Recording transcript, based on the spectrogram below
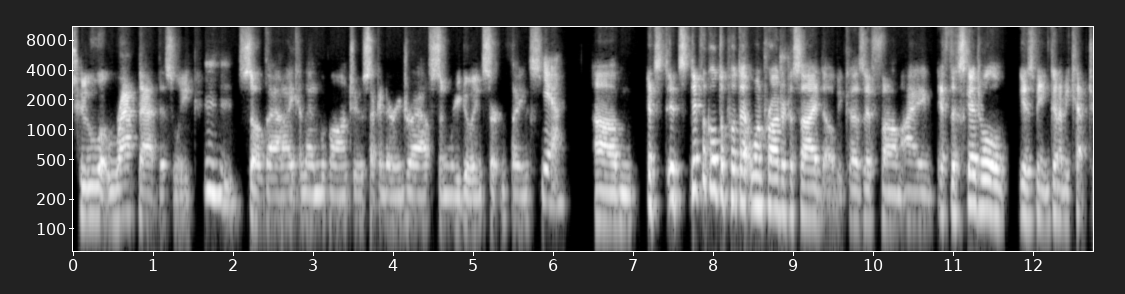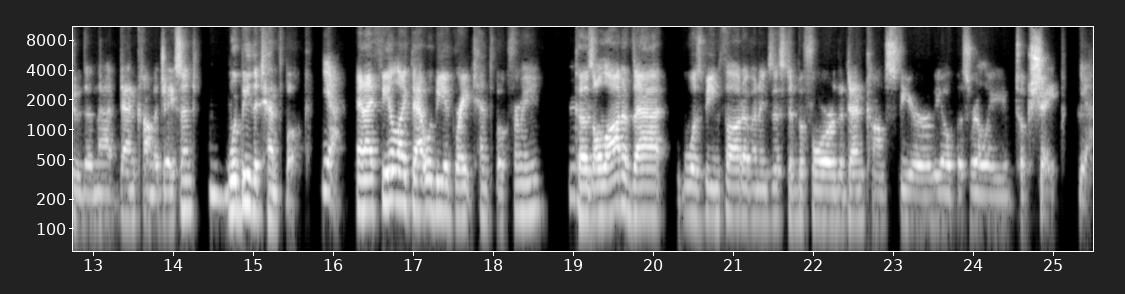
to wrap that this week, Mhm. so that I can then move on to secondary drafts and redoing certain things. Yeah, Um, it's it's difficult to put that one project aside though, because if um I if the schedule is being going to be kept to, then that Dencom adjacent Mhm. would be the tenth book. yeah, And I feel like that would be a great 10th book for me because Mhm. a lot of that was being thought of and existed before the Dencom sphere, the opus really took shape. Yeah.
